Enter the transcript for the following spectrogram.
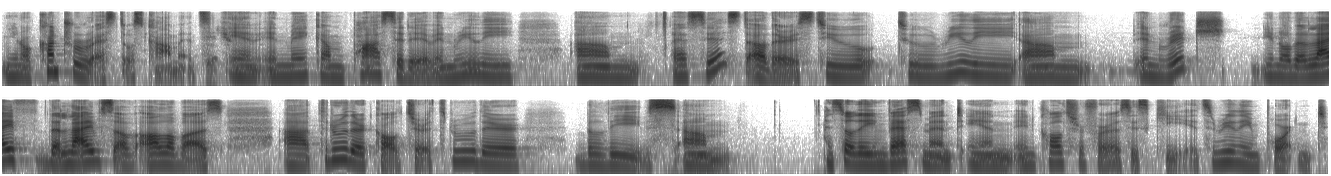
you know, contrast those comments and, and make them positive and really um, assist others to, to really um, enrich, you know, the life, the lives of all of us uh, through their culture, through their beliefs. Um, and so the investment in, in culture for us is key. It's really important.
